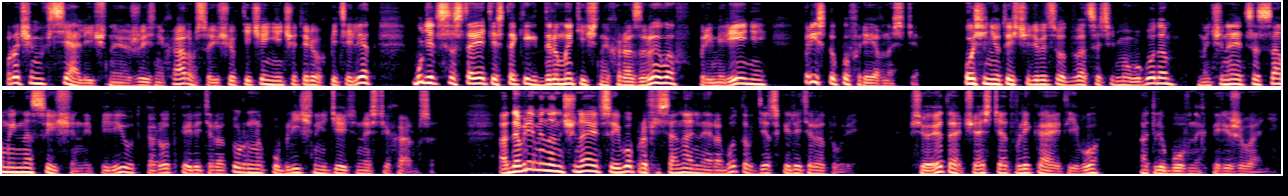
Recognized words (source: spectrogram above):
Впрочем, вся личная жизнь Хармса еще в течение 4-5 лет будет состоять из таких драматичных разрывов, примирений, приступов ревности. Осенью 1927 года начинается самый насыщенный период короткой литературно-публичной деятельности Хармса. Одновременно начинается его профессиональная работа в детской литературе. Все это отчасти отвлекает его от любовных переживаний.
